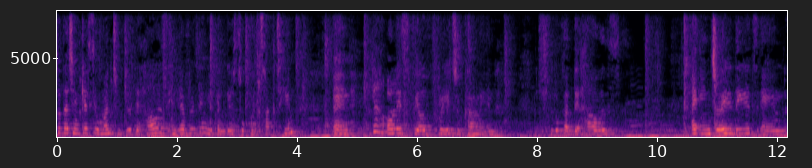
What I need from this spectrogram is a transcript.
so that in case you want to do the house and everything you can get to contact him. And yeah always feel free to come and look at the house. I enjoyed it and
